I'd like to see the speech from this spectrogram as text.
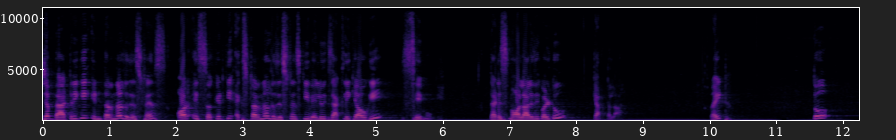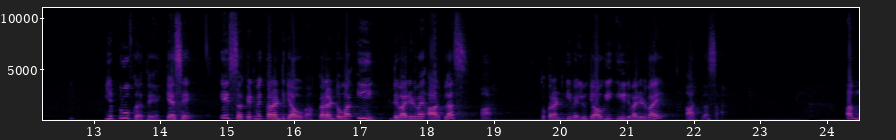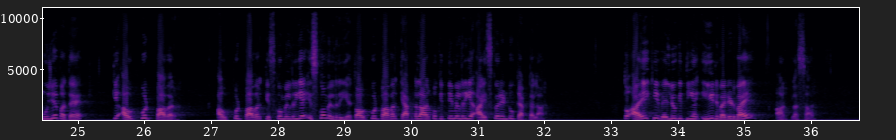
जब बैटरी की इंटरनल रेजिस्टेंस और इस सर्किट की एक्सटर्नल रेजिस्टेंस की वैल्यू एग्जैक्टली exactly क्या होगी? सेम होगी. That is small R is equal to capital R right तो ये प्रूव करते हैं कैसे? इस सर्किट में करंट क्या होगा? करंट होगा E divided by R plus R तो करंट की वैल्यू क्या होगी? E divided by R plus R अब मुझे पता है कि आउटपुट पावर आउटपुट पावर किसको मिल रही है? इसको मिल रही है। तो आउटपुट पावर कैपिटल आर को कितनी मिल रही है? I square into capital R तो आई की वैल्यू कितनी है? E divided by R plus R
